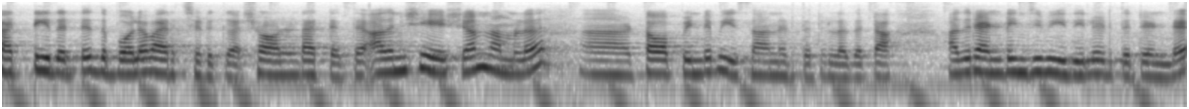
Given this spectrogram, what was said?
കട്ട് ചെയ്തിട്ട് ഇതുപോലെ വരച്ചെടുക്കുക ഷോളിന്റെ അറ്റത്ത്. അതിനുശേഷം നമ്മൾ ടോപ്പിന്റെ പീസാണ് എടുത്തിട്ടുള്ളത് കേട്ടോ അത് രണ്ട് ഇഞ്ച് വീതിയിൽ എടുത്തിട്ടുണ്ട്.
